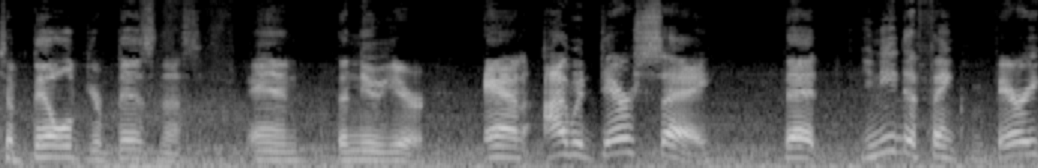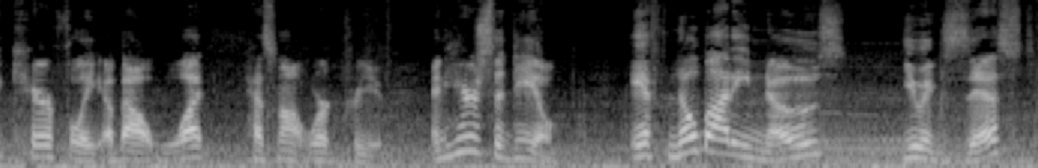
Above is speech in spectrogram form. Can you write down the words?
to build your business in the new year? And I would dare say that you need to think very carefully about what has not worked for you. And here's the deal if nobody knows you exist,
